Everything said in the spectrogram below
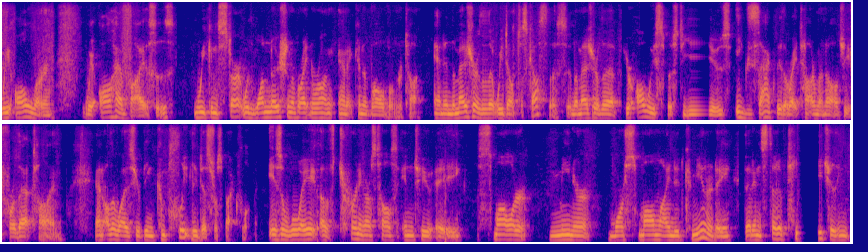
We all learn. We all have biases we can start with one notion of right and wrong and it can evolve over time. And in the measure that we don't discuss this, in the measure that you're always supposed to use exactly the right terminology for that time, and otherwise you're being completely disrespectful, is a way of turning ourselves into a smaller, meaner, more small minded community that instead of teaching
